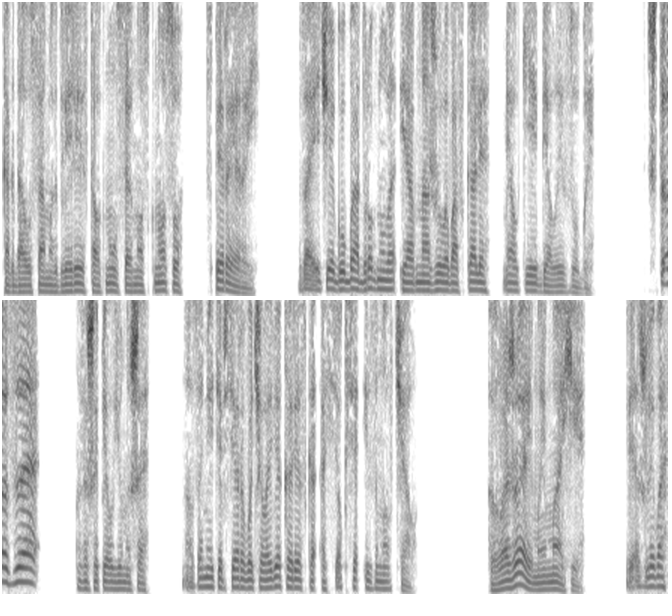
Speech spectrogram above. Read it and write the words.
когда у самых дверей столкнулся нос к носу с Перейрой. Заячья губа дрогнула и обнажила в оскале мелкие белые зубы. «Что за...» — зашипел юноша, но, заметив серого человека, резко осекся и замолчал. «Уважаемый Махи!» Вежливо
